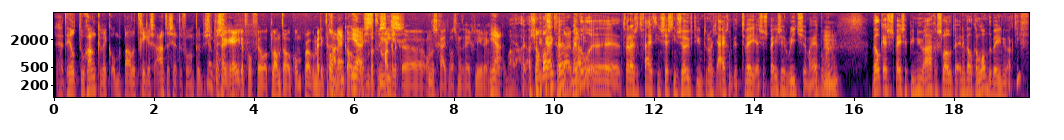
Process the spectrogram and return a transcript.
het heel toegankelijk om bepaalde triggers aan te zetten voor een publisher. Het was een reden voor veel klanten ook om programmatic te Om, gaan inkopen. juist, omdat het een precies. makkelijk eh, onderscheid was met regulering. ja, Maar als je Dan nu was kijkt, hè. Mendel, eh, 2015, 16, 17, toen had je eigenlijk de twee SSP's, Reach en MyAdBooker. Mhm. Welke SSP's heb je nu aangesloten en in welke landen ben je nu actief?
